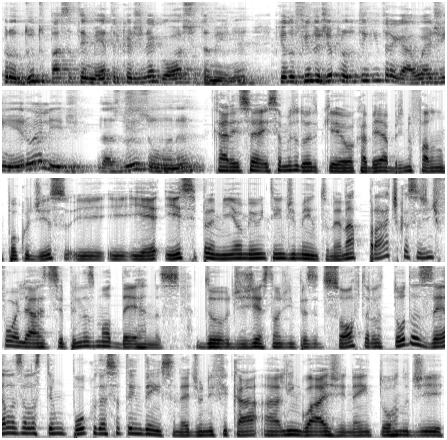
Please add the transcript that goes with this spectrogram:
produto passa a ter métrica de negócio também, né? Porque no fim do dia o produto tem que entregar, ou é dinheiro ou é lead. Das duas, uma, né? Cara, isso é, isso é muito doido, porque eu acabei abrindo falando um pouco disso, e, e, e é, esse para mim é o meu entendimento, né? Na prática, se a gente for olhar as disciplinas modernas do, de gestão de empresa de software, todas elas elas têm um pouco dessa tendência, né? De unificar a linguagem, né? Em torno de,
